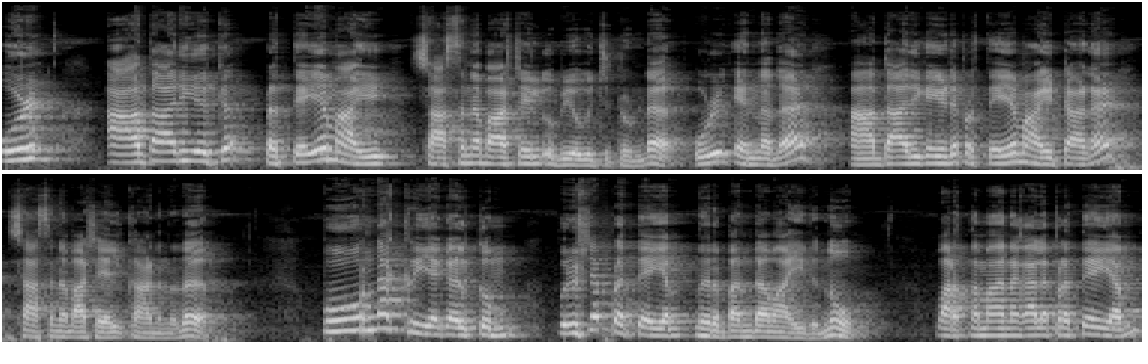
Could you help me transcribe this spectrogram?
ഉൾ ആധാരികക്ക് പ്രത്യേകമായി ശാസന ഭാഷയിൽ ഉപയോഗിച്ചിട്ടുണ്ട്. ഉൾ എന്നത് ആധാരികയുടെ പ്രത്യയമായിട്ടാണ് ശാസന ഭാഷയിൽ കാണുന്നത്. പൂർണക്രിയകൾക്കും പുരുഷ പ്രത്യയം നിർബന്ധമായിരുന്നു. വർത്തമാനകാല പ്രത്യയം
